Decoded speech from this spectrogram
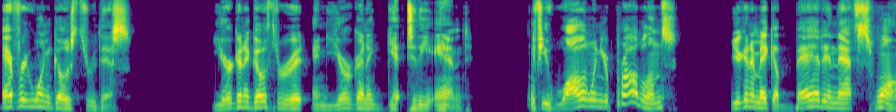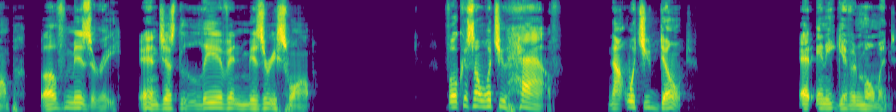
Everyone goes through this. You're going to go through it and you're going to get to the end. If you wallow in your problems, you're going to make a bed in that swamp of misery and just live in misery swamp. Focus on what you have, not what you don't at any given moment.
